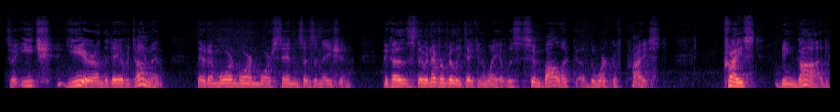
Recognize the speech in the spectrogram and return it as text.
So each year on the Day of Atonement, they would have more and more and more sins as a nation because they were never really taken away. It was symbolic of the work of Christ. Christ, being God,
